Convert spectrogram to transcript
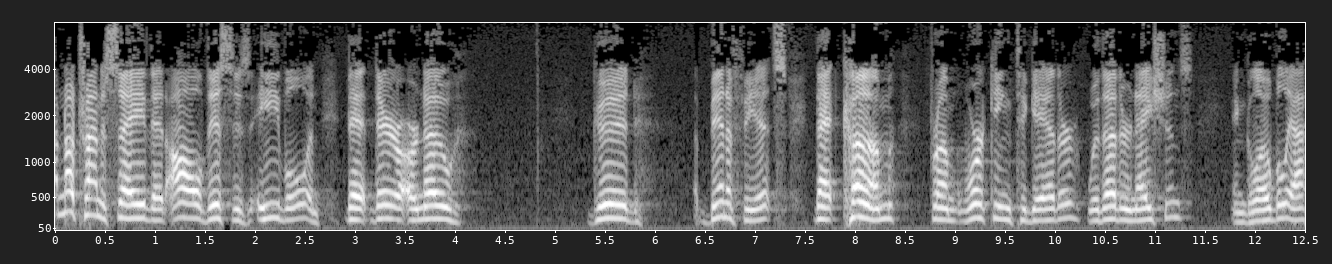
I'm not trying to say that all this is evil and that there are no good benefits that come from working together with other nations and globally. I,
